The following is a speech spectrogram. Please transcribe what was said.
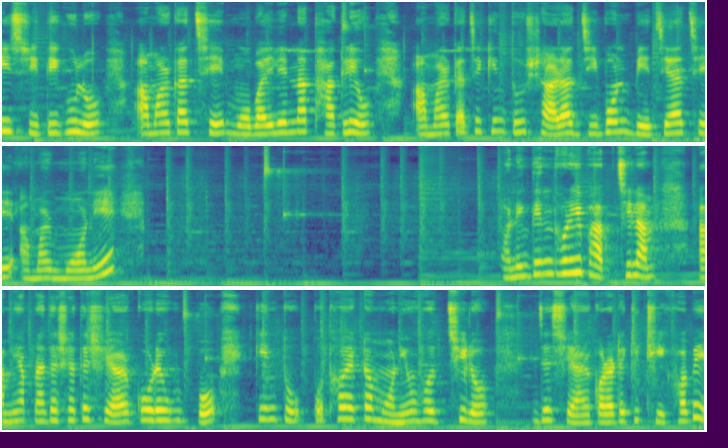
এই স্মৃতিগুলো আমার কাছে মোবাইলের না থাকলেও আমার কাছে কিন্তু সারা জীবন বেঁচে আছে আমার মনে। অনেক দিন ধরেই ভাবছিলাম আমি আপনাদের সাথে শেয়ার করে উঠব, কিন্তু কোথাও একটা মনেও হচ্ছিল যে শেয়ার করাটা কি ঠিক হবে?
